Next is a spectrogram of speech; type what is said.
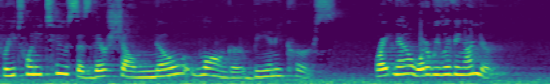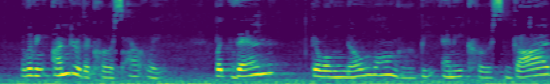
3:22 says there shall no longer be any curse Right now, what are we living under? We're living under the curse, aren't we? But then there will no longer be any curse. God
